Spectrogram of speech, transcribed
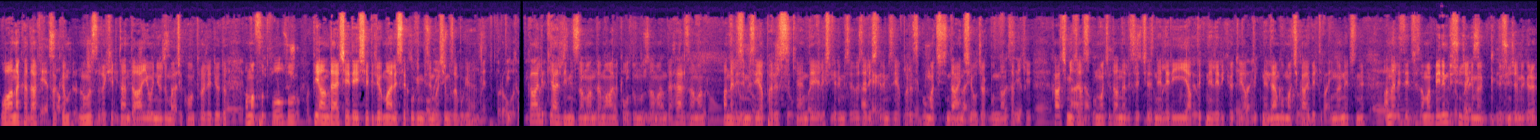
O ana kadar takımımız rakipten daha iyi oynuyordu, maçı kontrol ediyordu. Ama futbol bu. Bir anda her şey değişebiliyor. Maalesef bugün bizim başımıza bu geldi. Galip geldiğimiz zamanda, mağlup olduğumuz zamanda her zaman analizimizi yaparız. Kendi eleştirimizi, öz eleştirimizi yaparız. Bu maç için de aynı şey olacak. Bundan tabii ki kaçmayacağız. Bu maçı da analiz edeceğiz. Neleri iyi yaptık, neleri kötü yaptık, neden bu maçı kaybettik. Bunların hepsini analiz edeceğiz. Ama benim düşünceme, düşünceme göre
